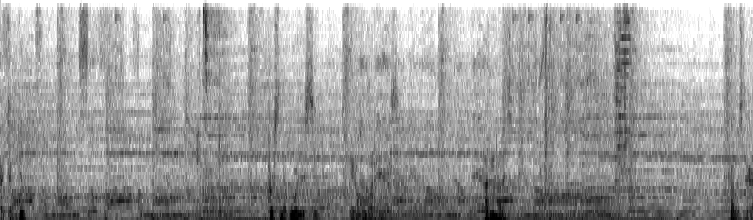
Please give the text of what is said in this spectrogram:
I couldn't do it. Person that wore this suit made a whole lot of enemies. How do you know this? I was there.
